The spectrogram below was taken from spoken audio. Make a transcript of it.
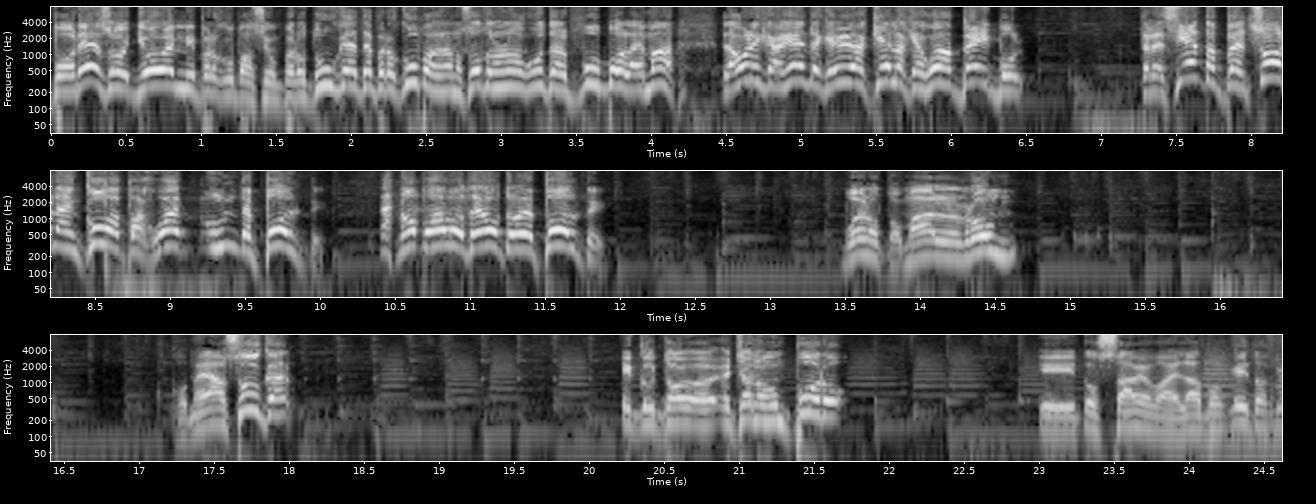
por eso yo es mi preocupación. Pero tú qué te preocupas, a nosotros no nos gusta el fútbol, además. La única gente que vive aquí es la que juega béisbol. 300 personas en Cuba para jugar un deporte. No podemos tener otro deporte. Bueno, tomar ron, comer azúcar y echarnos un puro. Y tú sabes bailar poquito aquí.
